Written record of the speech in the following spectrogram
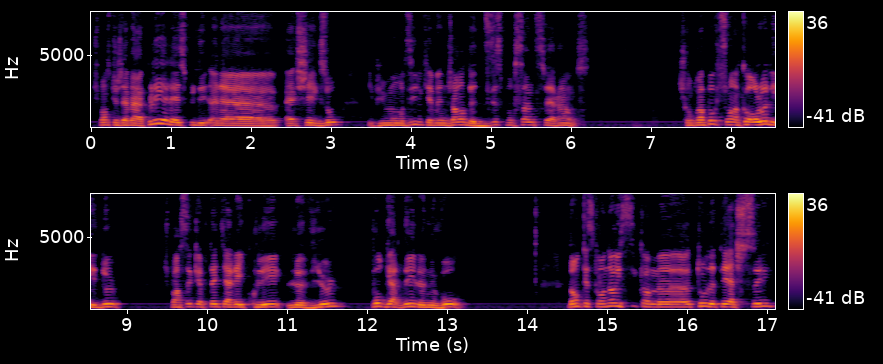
Je pense que j'avais appelé à la SQD, à la, chez Exo, et puis ils m'ont dit qu'il y avait une genre de 10% de différence. Je comprends pas qu'ils soient encore là, les deux. Je pensais que peut-être qu'il aurait écoulé le vieux pour garder le nouveau. Donc, qu'est-ce qu'on a ici comme euh, taux de THC?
